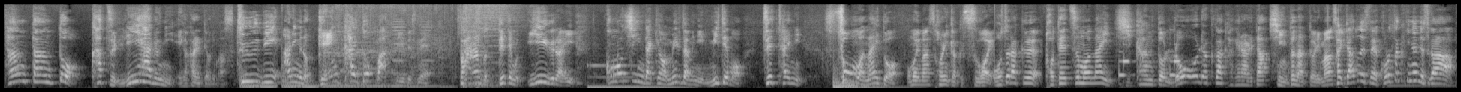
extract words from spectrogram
淡々とかつリアルに描かれております 2D アニメの限界突破っていうですねバーンと出てもいいぐらいこのシーンだけを見るために見ても絶対に損はないと思います。とにかくすごい。おそらく、とてつもない時間と労力がかけられたシーンとなっております。はい。で、あとですね、この作品なんですが、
